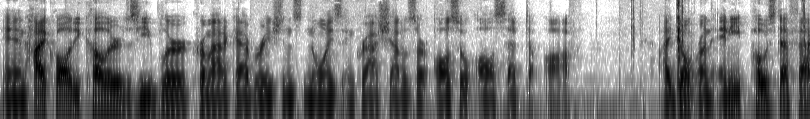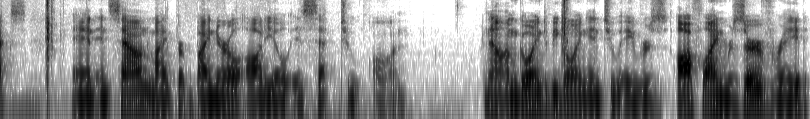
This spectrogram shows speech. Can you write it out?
And high quality color, Z blur, chromatic aberrations, noise, and grass shadows are also all set to off. I don't run any post FX. And in sound, my binaural audio is set to on. Now I'm going to be going into a res offline reserve raid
